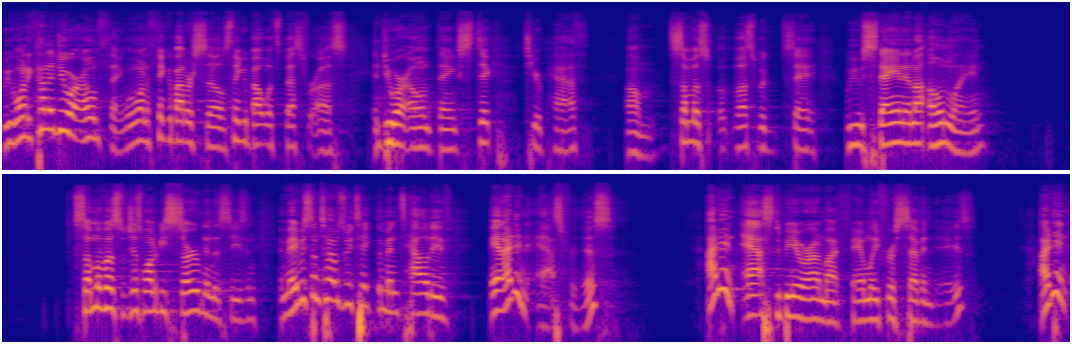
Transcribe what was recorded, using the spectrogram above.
we want to kind of do our own thing. We want to think about ourselves, think about what's best for us, and do our own thing. Stick to your path. Um, some of us would say we were staying in our own lane. Some of us would just want to be served in the season. And maybe sometimes we take the mentality of, man, I didn't ask for this. I didn't ask to be around my family for seven days. I didn't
